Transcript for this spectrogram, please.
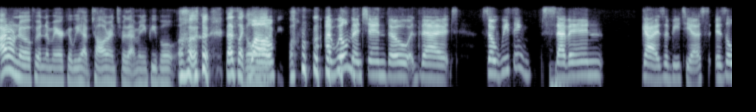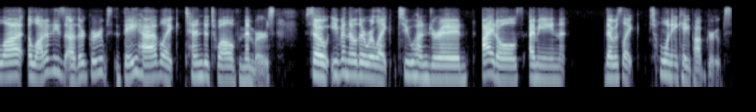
i don't know if in america we have tolerance for that many people that's like a well, lot of people i will mention though that so we think seven guys of BTS is a lot a lot of these other groups they have like 10 to 12 members. So even though there were like 200 idols, I mean there was like 20 K-pop groups.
